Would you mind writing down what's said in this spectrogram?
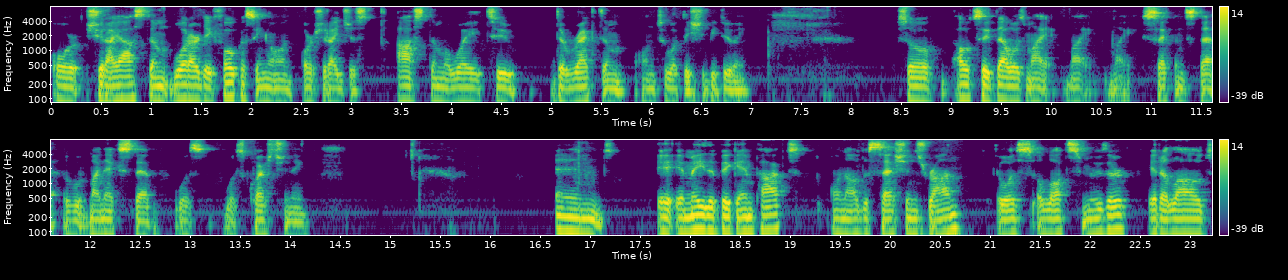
Or should I ask them what are they focusing on, or should I just ask them a way to direct them onto what they should be doing? So I would say that was my my my second step. My next step was was questioning, and it, it made a big impact on how the sessions ran. It was a lot smoother. It allowed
